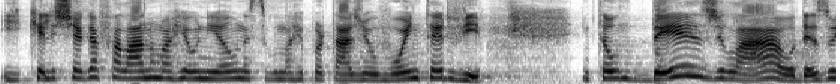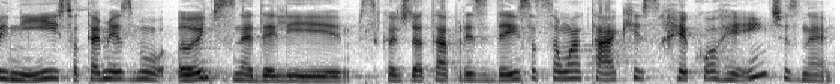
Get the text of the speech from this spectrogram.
e que ele chega a falar numa reunião, na segunda reportagem, eu vou intervir. Então, desde lá, ou desde o início, até mesmo antes né, dele se candidatar à presidência, são ataques recorrentes, né?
